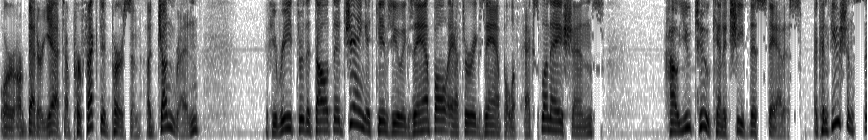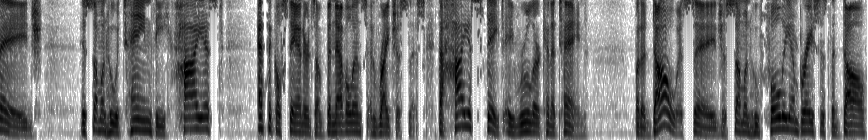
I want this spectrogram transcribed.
or, or better yet, a perfected person, a zhenren. If you read through the Tao Te Ching, it gives you example after example of explanations how you too can achieve this status. A Confucian sage is someone who attained the highest ethical standards of benevolence and righteousness, the highest state a ruler can attain. But a Taoist sage is someone who fully embraces the Tao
